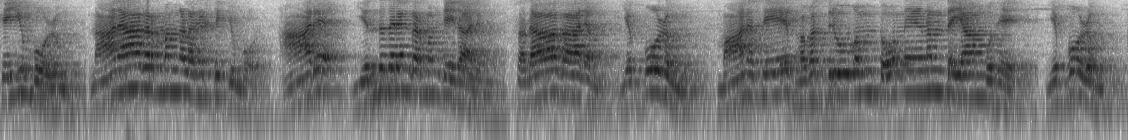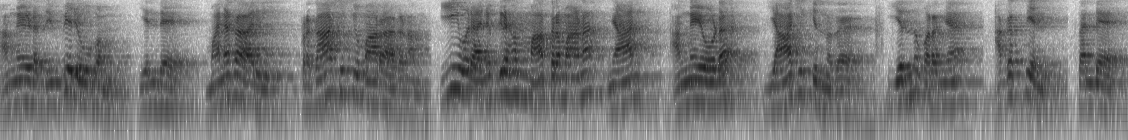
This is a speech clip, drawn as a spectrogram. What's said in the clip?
ചെയ്യുമ്പോഴും നാനാകർമ്മങ്ങൾ അനുഷ്ഠിക്കുമ്പോൾ ആര് എന്ത് തരം കർമ്മം ചെയ്താലും സദാകാലം എപ്പോഴും മാനസേ ഭവദ്രൂപം തോന്നേണം ദയാംബുധേ. എപ്പോഴും അങ്ങയുടെ ദിവ്യരൂപം എന്റെ മനതാരിൽ പ്രകാശിക്കുമാറാകണം. ഈ ഒരു അനുഗ്രഹം മാത്രമാണ് ഞാൻ അങ്ങയോട് യാചിക്കുന്നത് എന്ന് പറഞ്ഞ് അഗസ്ത്യൻ തന്റെ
